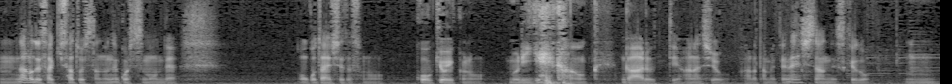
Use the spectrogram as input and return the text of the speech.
うん、なのでさっきさとしさんのねご質問でお答えしてたその公教育の無理ゲー感があるっていう話を改めてねしたんですけど。うん。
